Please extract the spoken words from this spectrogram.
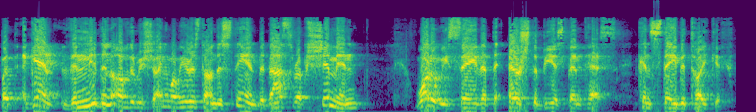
But again, the nidin of the rishonim over here is to understand. But that's Rab Shimon. What do we say that the erste bias bentes can stay betoikif?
